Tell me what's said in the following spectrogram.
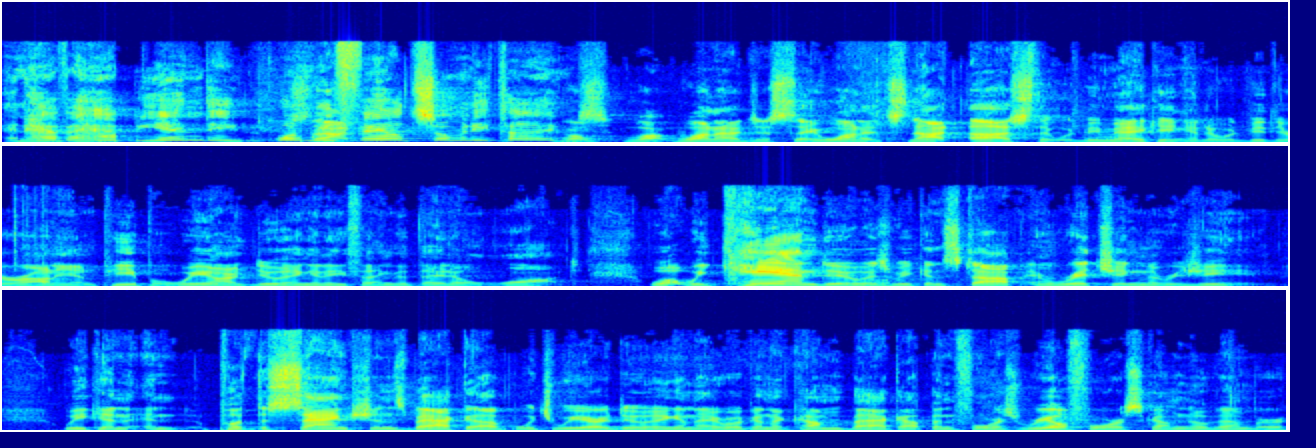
and have a happy ending when It's we not- failed so many times? Well, well, one, I'd just say, one, it's not us that would be making it, it would be the Iranian people. We aren't doing anything that they don't want. What we can do is we can stop enriching the regime. We can and put the sanctions back up, which we are doing, and they were going to come back up in force, real force, come November.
